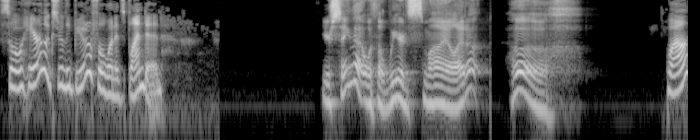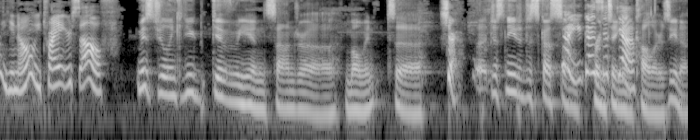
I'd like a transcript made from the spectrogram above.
So, hair looks really beautiful when it's blended. You're saying that with a weird smile. I don't. Well, you know, you try it yourself. Miss Julian, can you give me and Sandra a moment to Sure. uh, just need to discuss Yeah, some you guys printing just- yeah. and colors, you know.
